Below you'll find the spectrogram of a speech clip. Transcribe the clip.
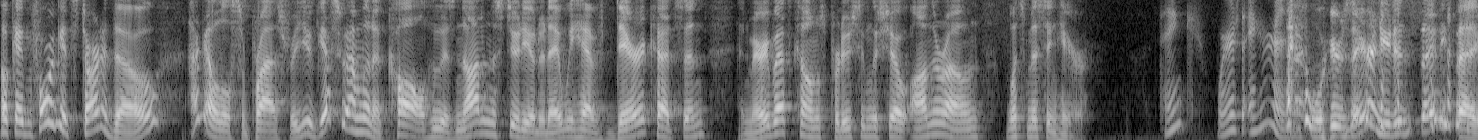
Okay, before we get started though, I got a little surprise for you. Guess who I'm going to call who is not in the studio today? We have Derek Hudson and Mary Beth Combs producing the show on their own. What's missing here? Think. Where's Aaron? Where's Aaron? You didn't say anything.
